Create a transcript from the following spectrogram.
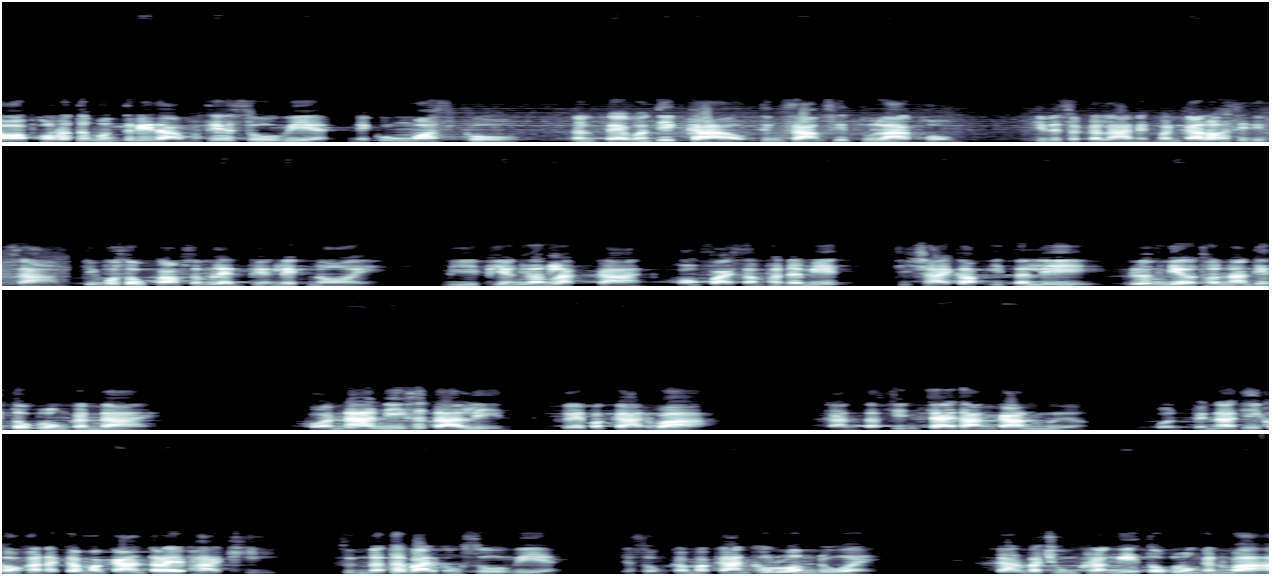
ตอฟของรัฐมนตรีต่างประเทศโซเวียตในกรุงมอสโก ตั้งแต่วันที่ 9 ถึง 30 ตุลาคมคริสตศักราช1943 จึงประสบความสำเร็จเพียงเล็กน้อย มีเพียงเรื่องหลักการของฝ่ายสัมพันธมิตร ที่ใช้กับอิตาลี เรื่องเดียวเท่านั้นที่ตกลงกันได้ ก่อนหน้านี้สตาลินเคยประกาศว่า การตัดสินใจทางการเมืองควรเป็นหน้าที่ของคณะกรรมการไตรภาคี ซึ่งรัฐบาลของโซเวียตจะส่งกรรมการเข้าร่วมด้วย การประชุมครั้งนี้ตกลงกันว่า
